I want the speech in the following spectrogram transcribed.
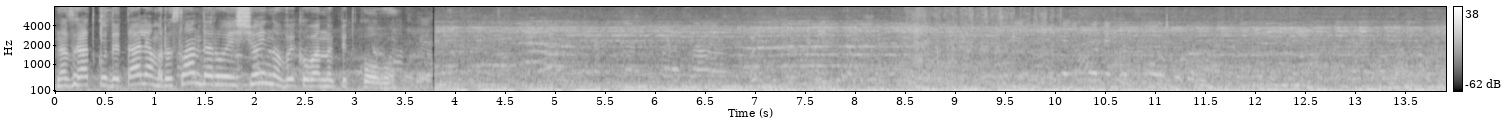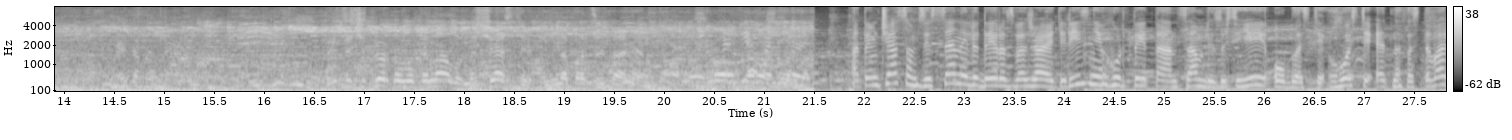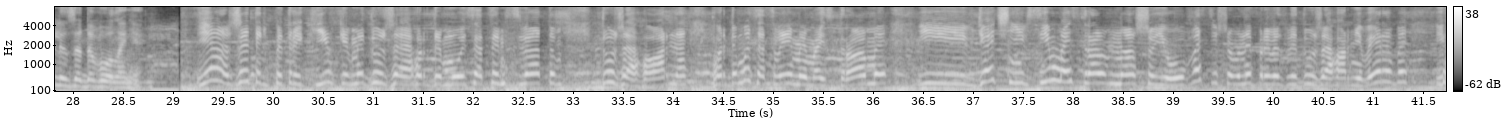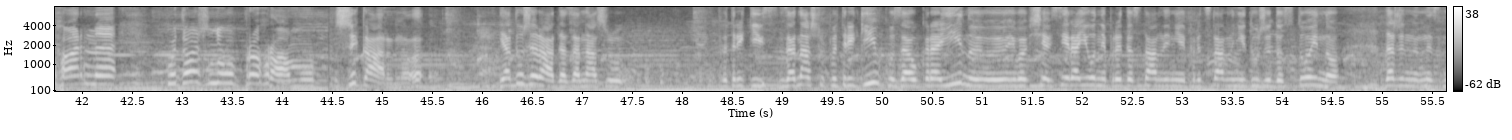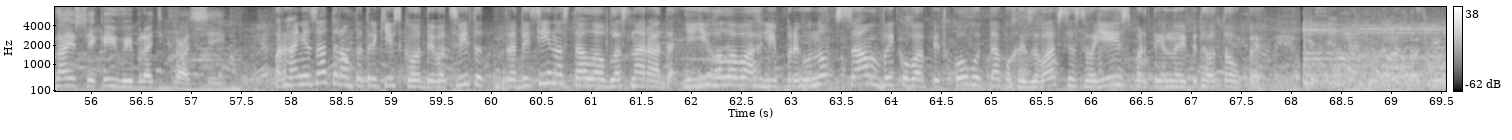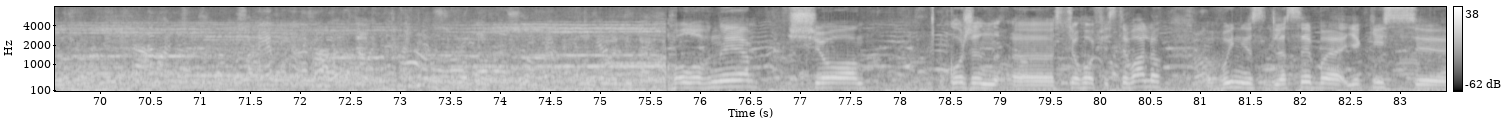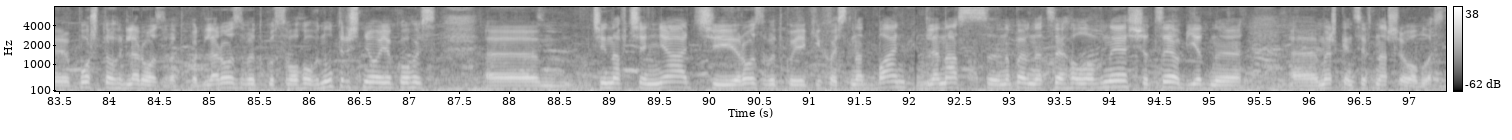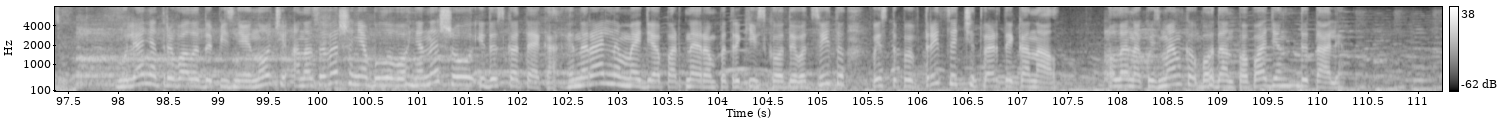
На згадку деталям Руслан дарує щойно виковану підкову. – 34 каналу на счастье и на хорошего. А тим часом зі сцени людей розважають різні гурти та ансамблі з усієї області. Гості етнофестивалю задоволені. Я житель Петриківки. Ми дуже гордимося цим святом, дуже гарне. Гордимося своїми майстрами і вдячні всім майстрам нашої області, що вони привезли дуже гарні вироби і гарну художню програму. Шикарно. Я дуже рада за нашу Петриків, за нашу Петриківку, за Україну і взагалі всі райони представлені, представлені дуже достойно. Навіть не знаєш, який вибрати кращий. Організатором Петриківського дивоцвіту традиційно стала обласна рада. Її голова Гліб Пригунов сам викував підкову та похизувався своєю спортивною підготовкою. Головне, що кожен е, з цього фестивалю виніс для себе якийсь е, поштовх для розвитку, для розвитку свого внутрішнього якогось е, чи навчання, чи розвитку якихось надбань. Для нас, напевно, це головне, що це об'єднує мешканців нашої області. Гуляння тривали до пізньої ночі, а на завершення було вогняне шоу і дискотека. Генеральним медіапартнером Петриківського дивоцвіту виступив 34-й канал. Олена Кузьменко, Богдан Пападін. Деталі.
